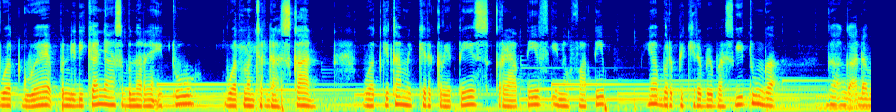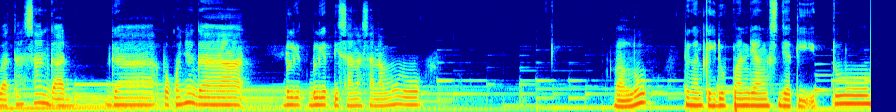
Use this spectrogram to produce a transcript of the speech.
Buat gue, pendidikan yang sebenarnya itu buat mencerdaskan, buat kita mikir kritis, kreatif, inovatif, ya berpikir bebas gitu nggak nggak nggak ada batasan, nggak nggak pokoknya nggak belit-belit di sana-sana mulu. Lalu dengan kehidupan yang sejati itu,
